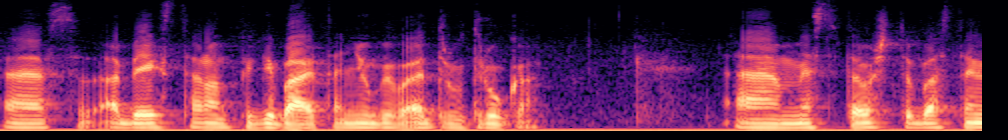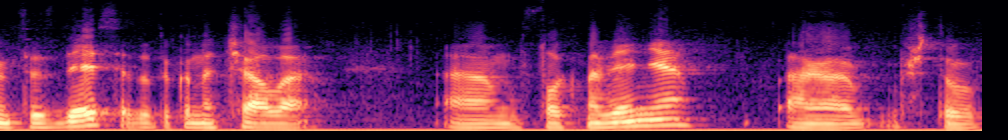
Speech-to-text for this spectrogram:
э, с обеих сторон погибают, они убивают друг друга. Э, вместо того, чтобы остановиться здесь, это только начало э, столкновение, э, что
